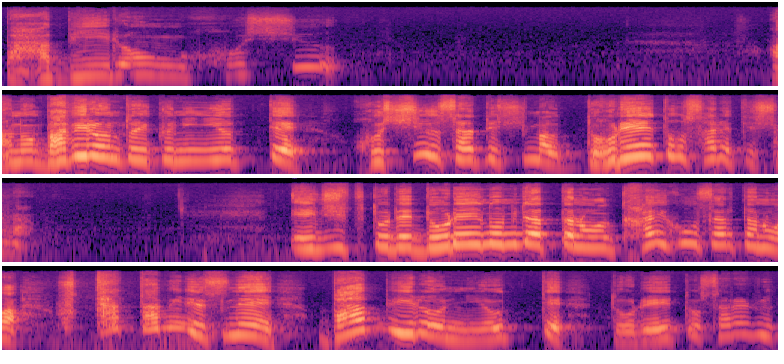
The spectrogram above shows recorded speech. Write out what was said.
バビロン捕囚。あのバビロンという国によって捕囚されてしまう奴隷とされてしまう。エジプトで奴隷の身だったのが解放されたのが再びですねバビロンによって奴隷とされる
